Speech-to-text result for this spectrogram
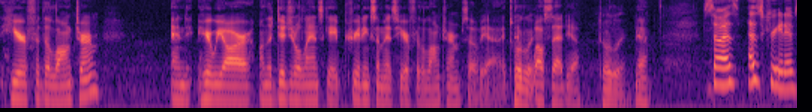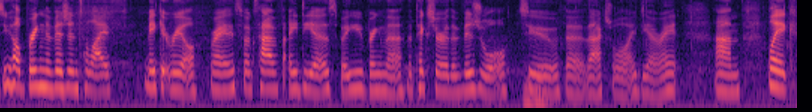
here for the long term. And here we are on the digital landscape, creating something that's here for the long term. So yeah, Totally. well said. Yeah, Totally. yeah, So as as creatives, you help bring the vision to life, make it real, right? These folks have ideas, but you bring the the picture, the visual to Mm-hmm. the the actual idea, right? Um, Blake,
